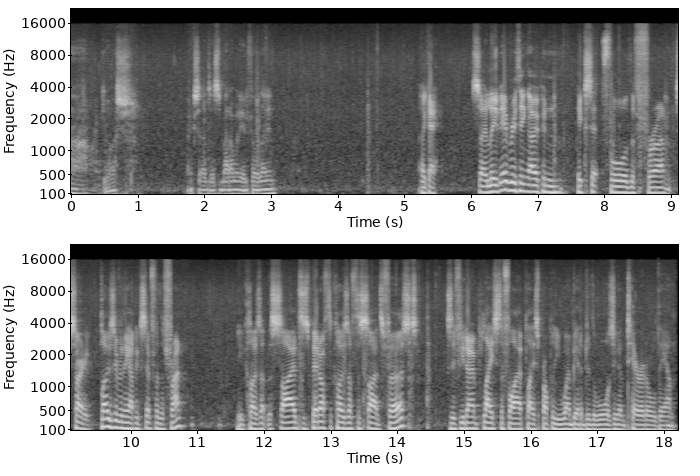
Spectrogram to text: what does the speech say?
Oh my gosh. Actually, it doesn't matter. We need to fill that in. Okay. So leave everything open except for the front. Sorry, close everything up except for the front. You close up the sides. It's better off to close off the sides first. Because if you don't place the fireplace properly, you won't be able to do the walls. You're going to tear it all down.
